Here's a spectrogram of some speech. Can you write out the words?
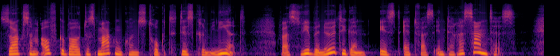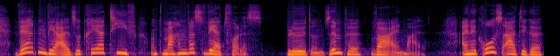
sorgsam aufgebautes Markenkonstrukt diskriminiert. Was wir benötigen, ist etwas Interessantes. Werden wir also kreativ und machen was Wertvolles. Blöd und simpel war einmal. Eine großartige,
